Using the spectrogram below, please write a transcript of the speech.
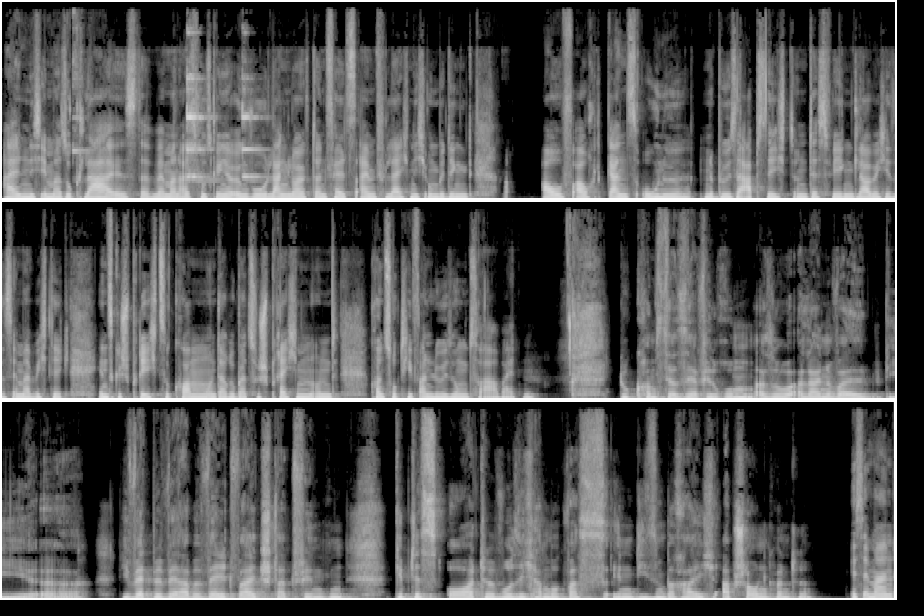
allen nicht immer so klar ist. Wenn man als Fußgänger irgendwo langläuft, dann fällt es einem vielleicht nicht unbedingt auf, auch ganz ohne eine böse Absicht. Und deswegen glaube ich, ist es immer wichtig, ins Gespräch zu kommen und darüber zu sprechen und konstruktiv an Lösungen zu arbeiten. Du kommst ja sehr viel rum, also alleine weil die, äh, die Wettbewerbe weltweit stattfinden. Gibt es Orte, wo sich Hamburg was in diesem Bereich abschauen könnte? ist immer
